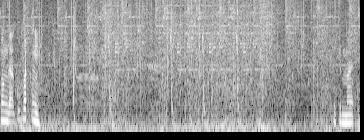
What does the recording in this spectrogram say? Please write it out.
Emang nggak kuat nih. Mungkin mati.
